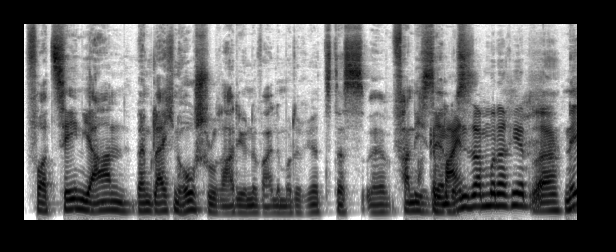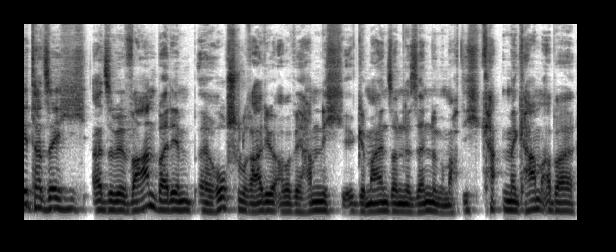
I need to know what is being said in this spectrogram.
vor zehn Jahren beim gleichen Hochschulradio eine Weile moderiert. Das äh, fand ich Auch sehr. Gemeinsam moderiert? Oder? Nee, tatsächlich. Also wir waren bei dem äh, Hochschulradio, aber wir haben nicht gemeinsam eine Sendung gemacht. Ich kam, mir kam aber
